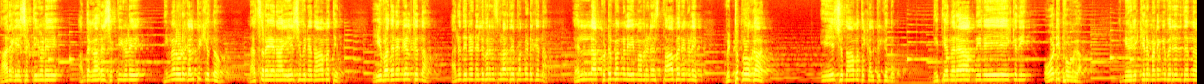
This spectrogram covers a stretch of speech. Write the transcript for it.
നാരകീയ ശക്തികളെ അന്ധകാര ശക്തികളെ നിങ്ങളോട് കൽപ്പിക്കുന്നു നസ്രയനായ യേശുവിന്റെ നാമത്തിൽ ഈ വചനം കേൾക്കുന്ന അനുദിന ഡെലിവറൻസ് പ്രാർത്ഥനയിൽ പങ്കെടുക്കുന്ന എല്ലാ കുടുംബങ്ങളെയും അവരുടെ സ്ഥാപനങ്ങളെയും വിട്ടുപോകാൻ യേശു നാമത്തിൽ കൽപ്പിക്കുന്നു. നിത്യനരാഗ്നിയിലേക്ക് നീ ഓടിപ്പോകുക. ഇനി ഒരിക്കലും മടങ്ങി വരരുതെന്ന്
